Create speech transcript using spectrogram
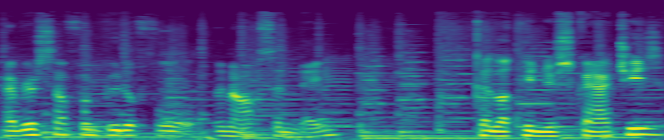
Have yourself a beautiful and awesome day. Good luck in your scratchies.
